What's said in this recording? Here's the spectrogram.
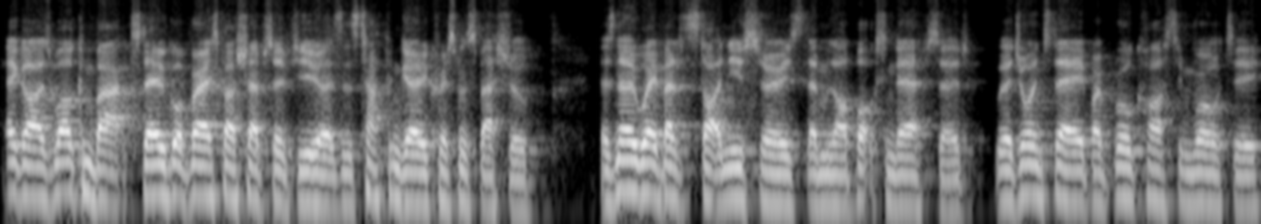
Hey guys, welcome back. Today we've got a very special episode for you as this Tap and Go Christmas special. There's no way better to start a new series than with our Boxing Day episode. We are joined today by broadcasting royalty.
